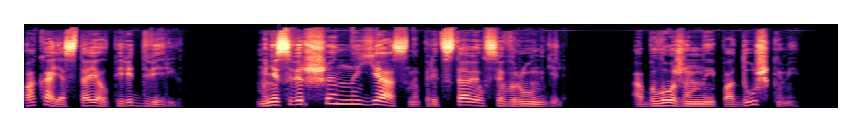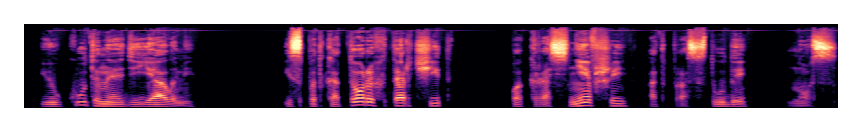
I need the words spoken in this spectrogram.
пока я стоял перед дверью, мне совершенно ясно представился Врунгель, обложенный подушками и укутанный одеялами, из-под которых торчит покрасневший от простуды нос.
